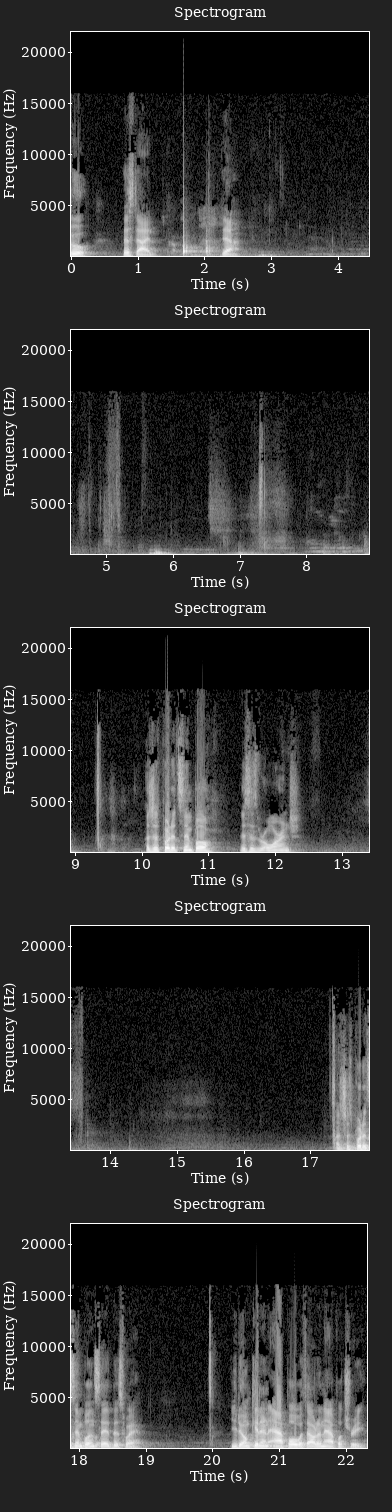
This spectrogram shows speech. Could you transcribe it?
Ooh, this died. Yeah. Let's just put it simple. This is orange. Let's just put it simple and say it this way You don't get an apple without an apple tree. Am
